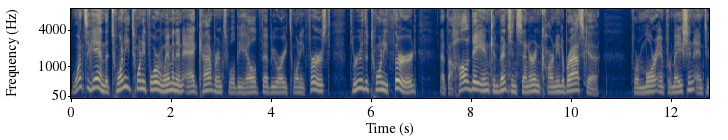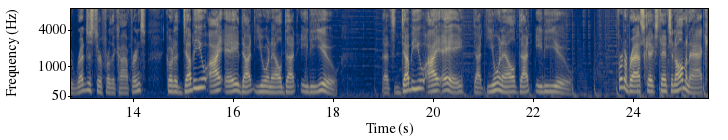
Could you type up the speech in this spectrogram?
Once again, the 2024 Women in Ag Conference will be held February 21st through the 23rd at the Holiday Inn Convention Center in Kearney, Nebraska. For more information and to register for the conference, go to wia.unl.edu. That's wia.unl.edu. For Nebraska Extension Almanac,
